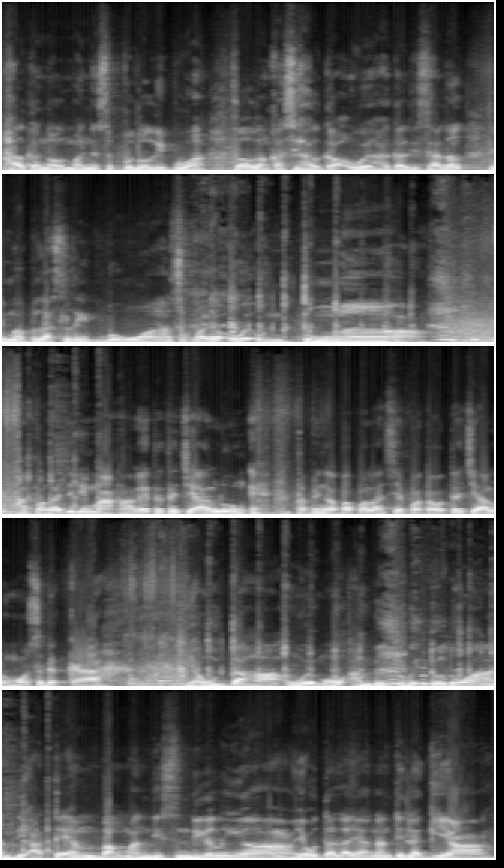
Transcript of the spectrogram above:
harga normalnya 10 ribu ah, lu orang kasih harga owe harga reseller 15 ribu ah, supaya owe untung ah. Apa nggak jadi mahal ya teteh Cialung? Eh, tapi nggak apa-apa lah. Siapa tahu teh Cialung mau sedekah. Ya udah, gue mau ambil duit dulu ah, di ATM bank mandi sendiri ya. Ya udahlah ya nanti lagi ya.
